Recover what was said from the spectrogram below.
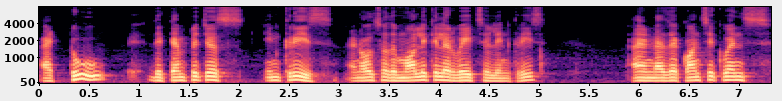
at 2 the temperatures increase and also the molecular weights will increase and as a consequence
